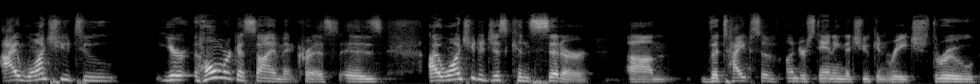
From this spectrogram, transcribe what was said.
I want you to, your homework assignment, Chris, is I want you to just consider um, the types of understanding that you can reach through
